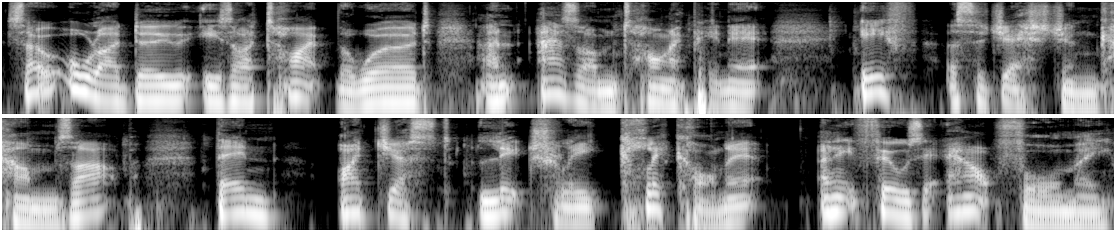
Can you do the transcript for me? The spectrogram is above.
So all I do is I type the word, and as I'm typing it, if a suggestion comes up, then I just literally click on it and it fills it out for me.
